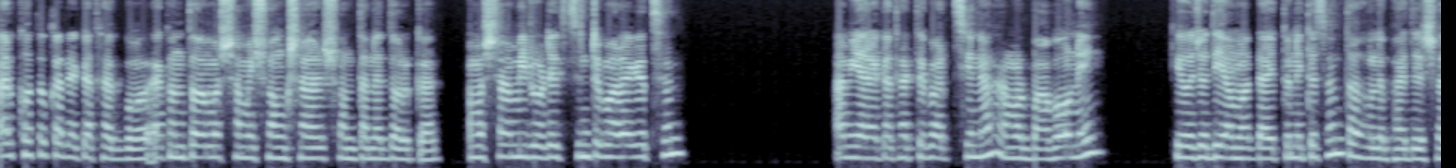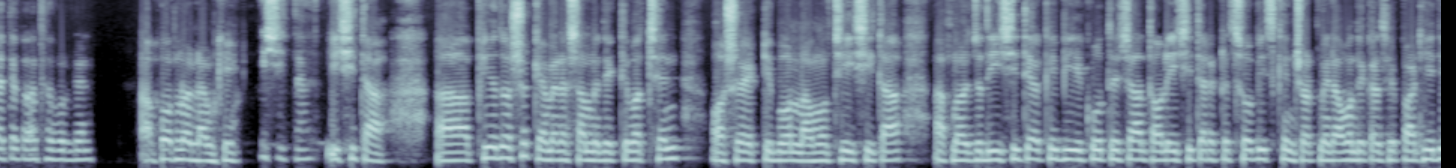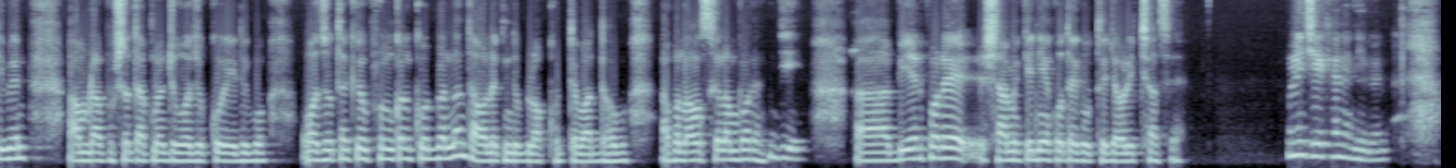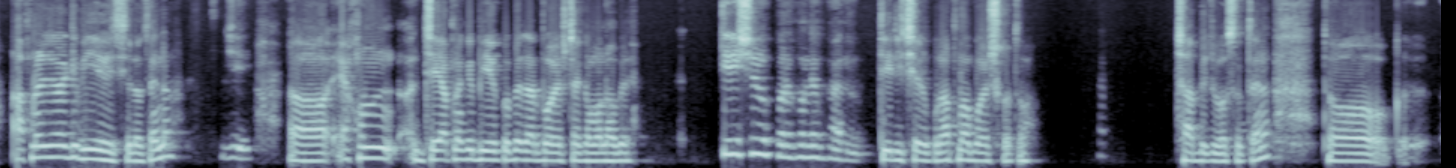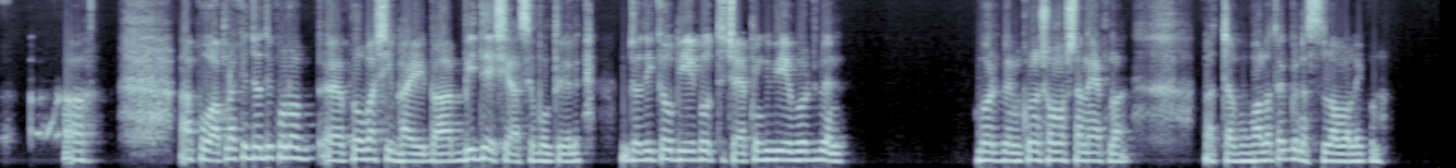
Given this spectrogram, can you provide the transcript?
আর কতকাল একা থাকব? এখন তো আমার স্বামী সংসার, সন্তানের দরকার। আমার স্বামী রোড অ্যাক্সিডেন্টে মারা গেছেন। আমি আর একা থাকতে পারছি না, আমার বাবাও নেই। কেউ যদি আমার দায়িত্ব নিতে চান, তাহলে ভাইদের সাথে কথা বলবেন। আপু আপনার নাম কি? ঈশিতা। ঈশিতা। প্রিয় দর্শক ক্যামেরার সামনে দেখতে পাচ্ছেন অসহায় একটি বোন নাম হচ্ছে ঈশিতা। আপনারা যদি ঈশিতাকে বিয়ে করতে চান তাহলে ঈশিতার একটা ছবি স্ক্রিনশট মেরে আমাদের কাছে পাঠিয়ে দিবেন। আমরা আপুর সাথে আপনার যোগাযোগ করিয়ে দিব। অযথা কেউ ফোন কল করবেন না তাহলে কিন্তু ব্লক করতে বাধ্য হব। আপনার নামাজ কালাম পড়েন? জি। বিয়ের পরে স্বামীকে নিয়ে কোথায় ঘুরতে যাওয়ার ইচ্ছা আছে? উনি যেখানে নেবেন। আপনার আগে বিয়ে হয়েছিল তাই না? জি। এখন যে আপনাকে বিয়ে করবে তার বয়সটা কেমন হবে? তিরিশের উপর হলে ভালো। তিরিশের উপর, আপনার বয়স কত? ছাব্বিশ বছর, তাই না? তো আপু, আপনাকে যদি কোনো প্রবাসী ভাই বা বিদেশে আছে বলতে গেলে, যদি কেউ বিয়ে করতে চায়, আপনি কি বিয়ে করবেন? বসবেন কোনো সমস্যা নেই আপনার? আচ্ছা আপু, ভালো থাকবেন, আসসালামু আলাইকুম।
